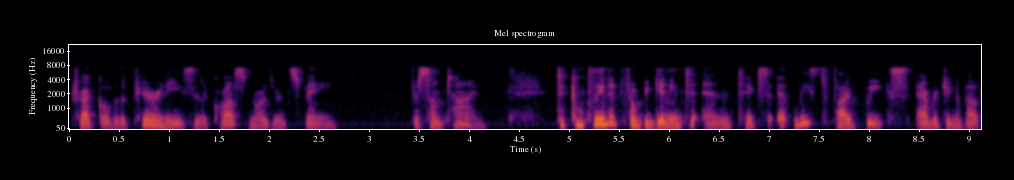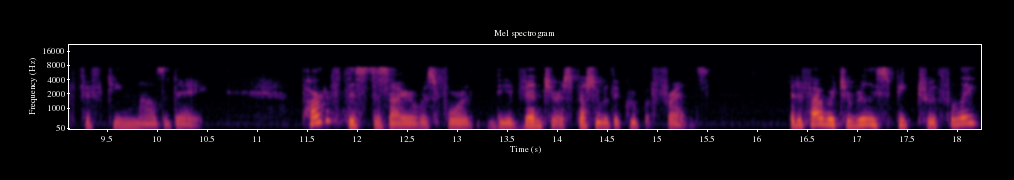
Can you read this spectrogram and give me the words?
trek over the Pyrenees and across northern Spain, for some time. To complete it from beginning to end takes at least five weeks, averaging about 15 miles a day. Part of this desire was for the adventure, especially with a group of friends. But if I were to really speak truthfully,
